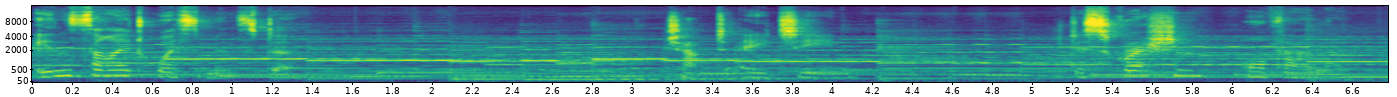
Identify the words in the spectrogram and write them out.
Inside Westminster, Chapter 18 Discretion or Valour.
